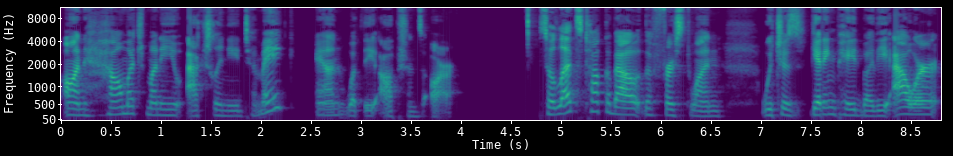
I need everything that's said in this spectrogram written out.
on how much money you actually need to make and what the options are. So let's talk about the first one, which is getting paid by the hour.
